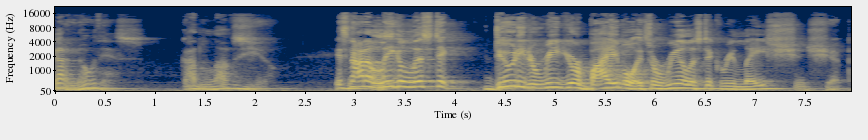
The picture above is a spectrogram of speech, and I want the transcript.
got to know this. God loves you. It's not a legalistic duty to read your Bible, it's a realistic relationship.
